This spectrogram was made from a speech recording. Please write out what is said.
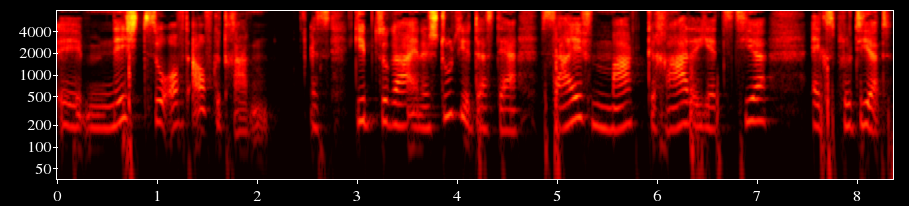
eben nicht so oft aufgetragen. Es gibt sogar eine Studie, dass der Seifenmarkt gerade jetzt hier explodiert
